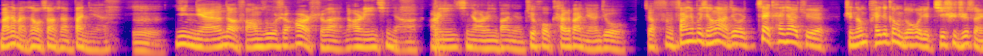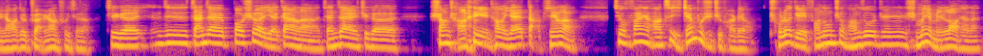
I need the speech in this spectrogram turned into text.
满打满算我算算半年，嗯。一年的房租是二十万，那二零一七年啊，二零一七年、二零一八年，最后开了半年就就发现不行了，就是再开下去只能赔的更多，我就及时止损，然后就转让出去了。这个这咱在报社也干了，咱在这个商场里头也打拼了，最后发现好像自己真不是这块料，除了给房东挣房租，真什么也没落下来。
